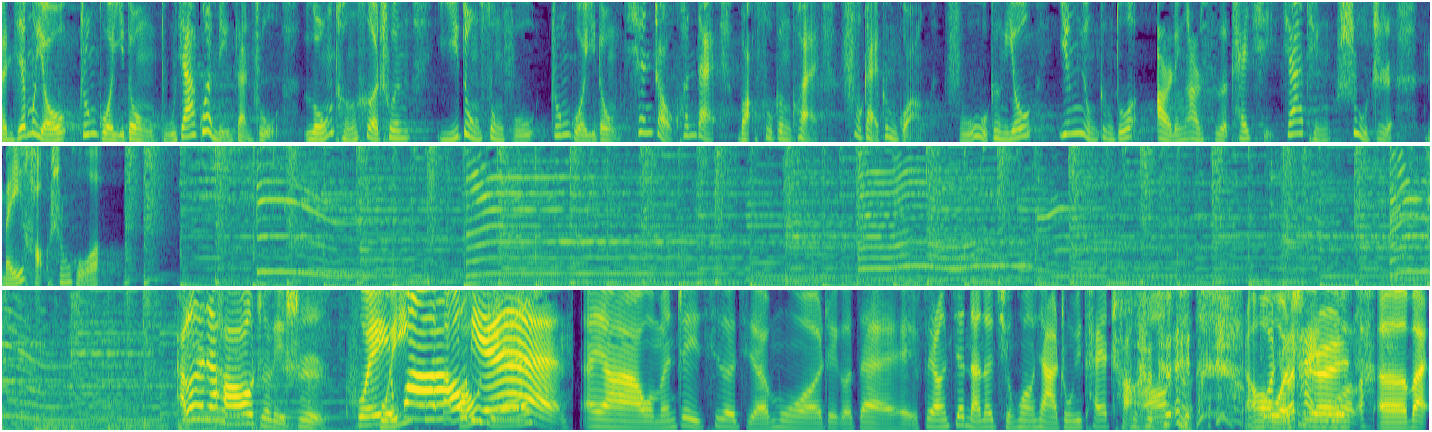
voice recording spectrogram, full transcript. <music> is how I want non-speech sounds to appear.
本节目由中国移动独家冠名赞助，龙腾贺春移动送福，中国移动千兆宽带，网速更快，覆盖更广，服务更优，应用更多。二零二四，开启家庭数字美好生活。家好，这里是葵葵花宝典典，哎呀，我们这一期的节目，这个在非常艰难的情况下终于开场 <laughs> 对 <laughs> 然后我太是呃晚，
